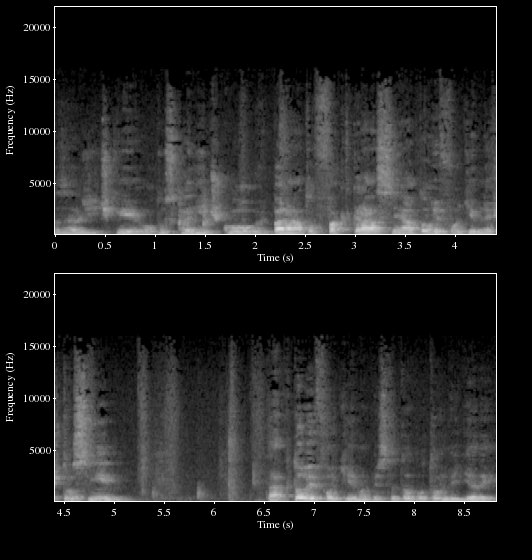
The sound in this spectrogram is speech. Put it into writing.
z lžičky o tu skleničku. Vypadá to fakt krásně, já to vyfotím, než to s ním. Tak to vyfotím, abyste to potom viděli.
